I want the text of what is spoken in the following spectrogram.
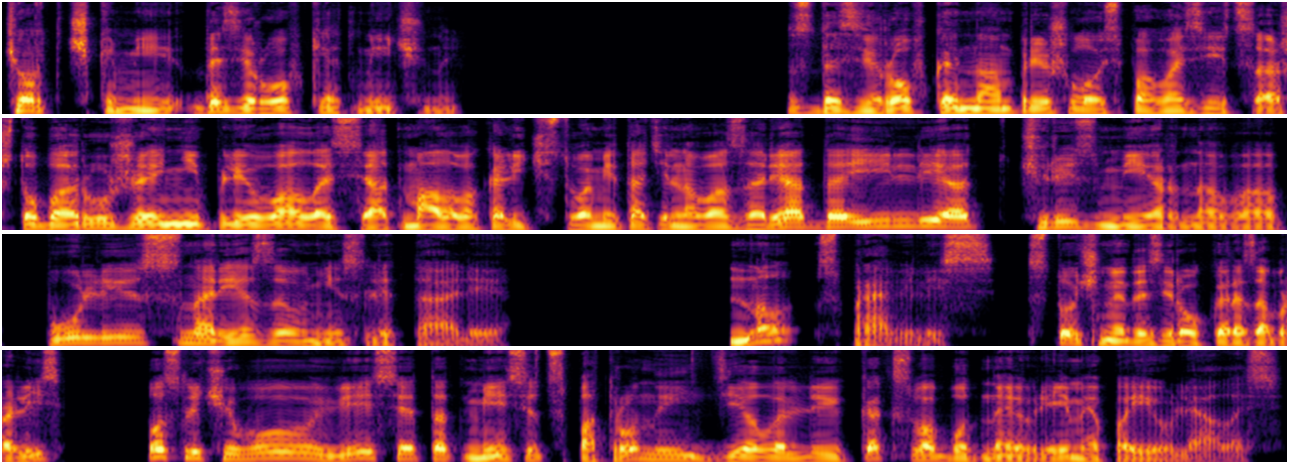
черточками дозировки отмечены. С дозировкой нам пришлось повозиться, чтобы оружие не плевалось от малого количества метательного заряда или от чрезмерного, пули с нарезов не слетали. Но справились. С точной дозировкой разобрались, После чего весь этот месяц патроны и делали, как свободное время появлялось.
